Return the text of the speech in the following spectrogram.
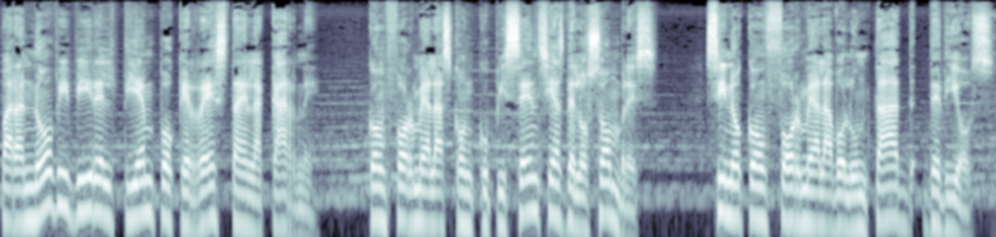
para no vivir el tiempo que resta en la carne, conforme a las concupiscencias de los hombres, sino conforme a la voluntad de Dios.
